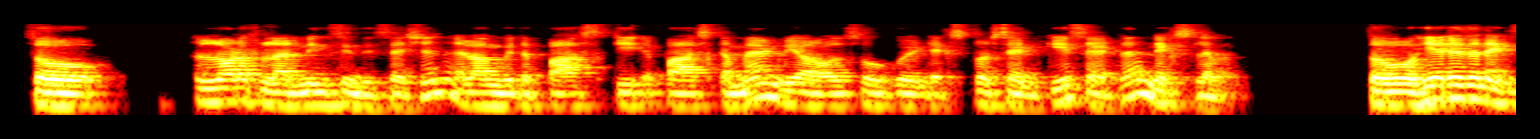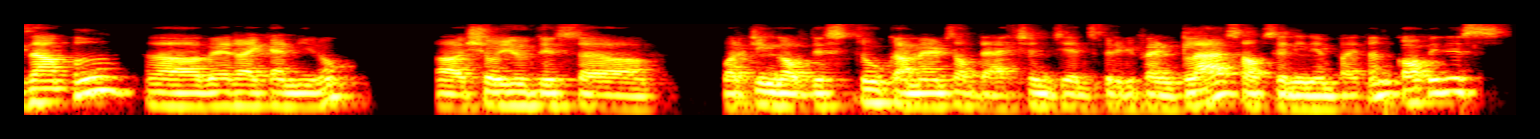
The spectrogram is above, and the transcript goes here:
So a lot of learnings in this session, along with the pause key, pause command, we are also going to explore send keys at the next level. So here is an example uh, where I can, you know, uh, show you this uh, working of these two commands of the action chains predefined class of Selenium Python. Copy this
